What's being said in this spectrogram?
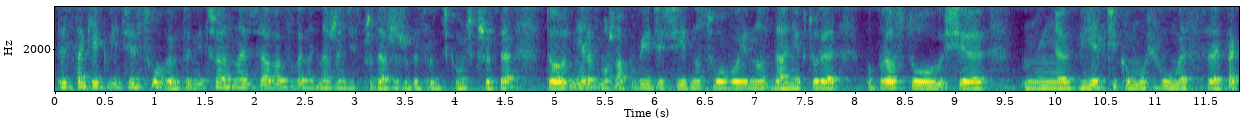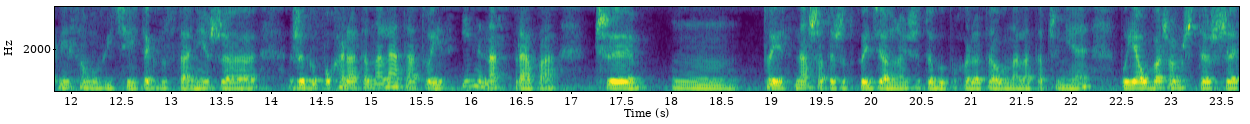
To jest tak, jak wiecie, słowem. To nie trzeba znać zaawansowanych narzędzi sprzedaży, żeby zrobić komuś krzywdę. To nieraz można powiedzieć jedno słowo, jedno zdanie, które po prostu się wierci komuś w umysł tak niesamowicie i tak zostanie, że, że go poharata na lata. To jest inna sprawa, czy mm, to jest nasza też odpowiedzialność, że to go poharatało na lata, czy nie, bo ja uważam że też, że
